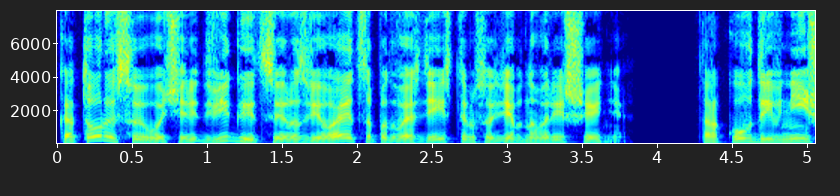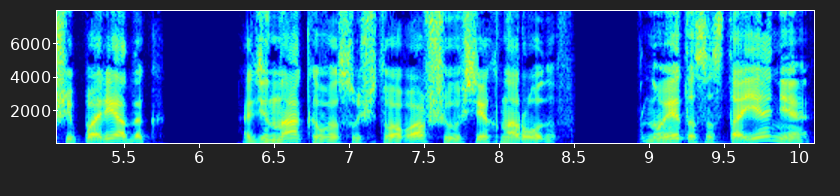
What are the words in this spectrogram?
который, в свою очередь, двигается и развивается под воздействием судебного решения. Таков древнейший порядок, одинаково существовавший у всех народов. Но это состояние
